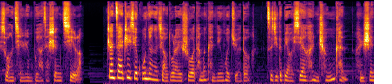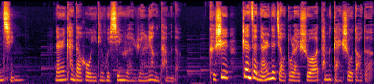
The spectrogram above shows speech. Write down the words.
希望前任不要再生气了。站在这些姑娘的角度来说，她们肯定会觉得自己的表现很诚恳、很深情，男人看到后一定会心软，原谅他们的。可是站在男人的角度来说，他们感受到的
